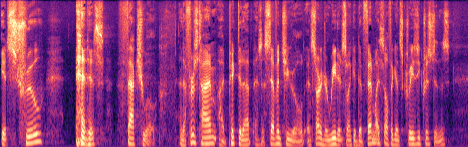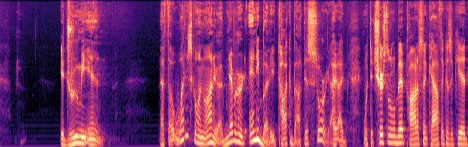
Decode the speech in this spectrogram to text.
It's true and it's factual. And the first time I picked it up as a 17 year old and started to read it so I could defend myself against crazy Christians, it drew me in. I thought, what is going on here? I've never heard anybody talk about this story. I, I went to church a little bit, Protestant, Catholic as a kid.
